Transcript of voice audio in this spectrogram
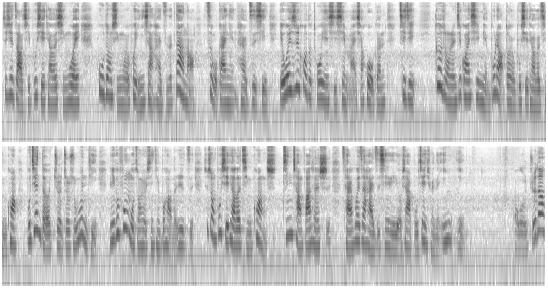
这些早期不协调的行为、互动行为会影响孩子的大脑、自我概念还有自信，也为日后的拖延习性埋下祸根。切记。各种人际关系免不了都有不协调的情况，不见得这就是问题。你一个父母总有心情不好的日子，这种不协调的情况是经常发生时，才会在孩子心里留下不健全的阴影。我觉得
